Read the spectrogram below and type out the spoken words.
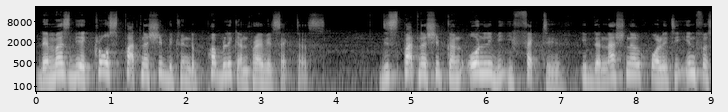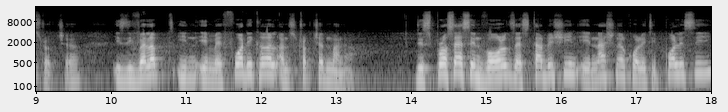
there must be a close partnership between the public and private sectors. This partnership can only be effective if the national quality infrastructure is developed in a methodical and structured manner. This process involves establishing a national quality policy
